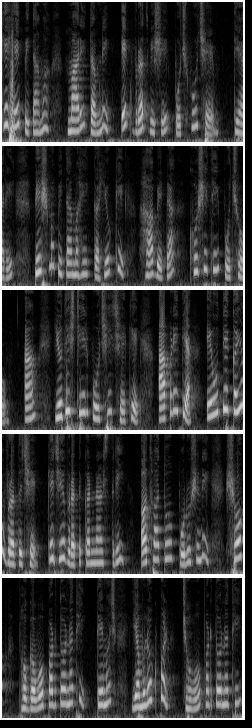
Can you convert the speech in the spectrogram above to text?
કે, હે પિતામહ, મારે તમને એક વ્રત વિશે પૂછવું છે. ત્યારે ભીષ્મ પિતામહે કહ્યું કે, હા બેટા, ખુશીથી પૂછો. આમ યુધિષ્ઠિર પૂછે છે કે, આપણે ત્યાં એવું તે કયું વ્રત છે કે જે વ્રત કરનાર સ્ત્રી અથવા તો પુરુષને શોક ભોગવવો પડતો નથી, તેમજ યમલોક પણ જોવો પડતો નથી?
